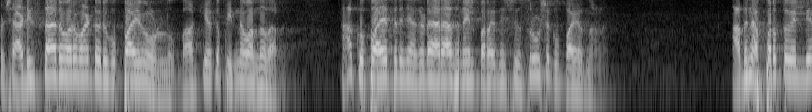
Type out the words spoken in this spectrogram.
പക്ഷെ അടിസ്ഥാനപരമായിട്ടൊരു കുപ്പായമേ ഉള്ളൂ. ബാക്കിയൊക്കെ പിന്നെ വന്നതാണ്. ആ കുപ്പായത്തിന് ഞങ്ങളുടെ ആരാധനയിൽ പറയുന്ന ശുശ്രൂഷ കുപ്പായം എന്നാണ് അതിനപ്പുറത്ത് വലിയ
